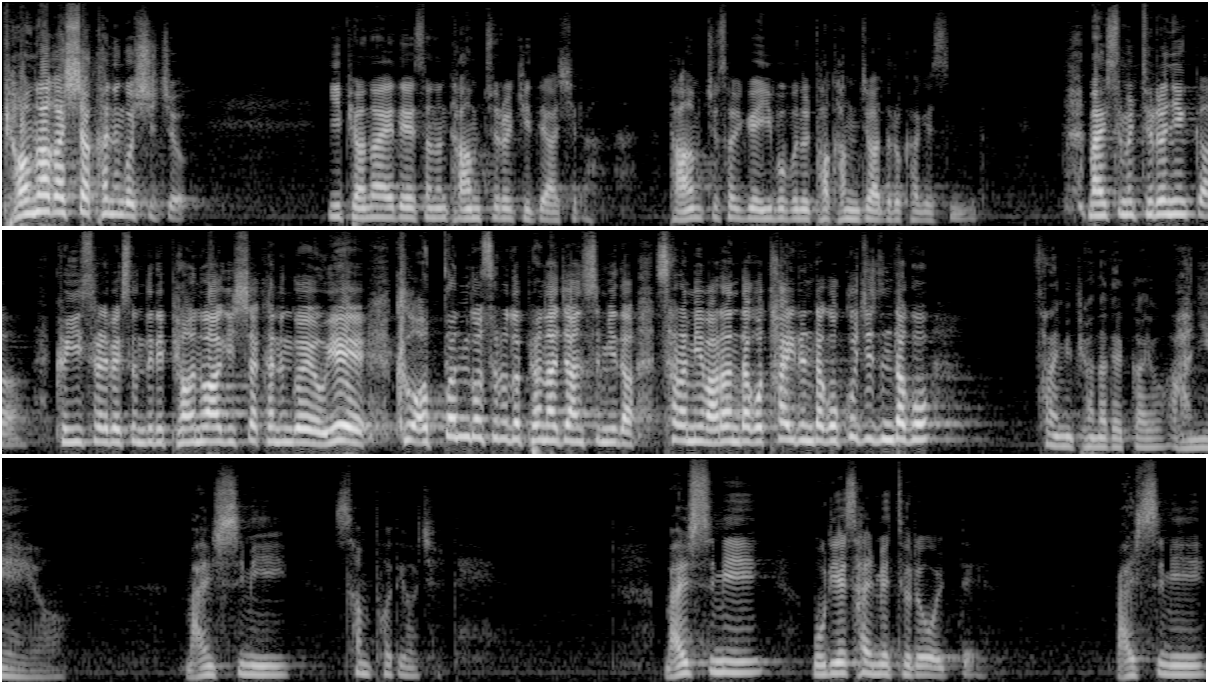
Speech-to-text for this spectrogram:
변화가 시작하는 것이죠. 이 변화에 대해서는 다음 주를 기대하시라. 다음 주 설교에 이 부분을 더 강조하도록 하겠습니다. 말씀을 들으니까 그 이스라엘 백성들이 변화하기 시작하는 거예요. 예, 그 어떤 것으로도 변하지 않습니다. 사람이 말한다고 타이른다고 꾸짖은다고 사람이 변화될까요? 아니에요. 말씀이 선포되어질 때, 말씀이 우리의 삶에 들어올 때, 말씀이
